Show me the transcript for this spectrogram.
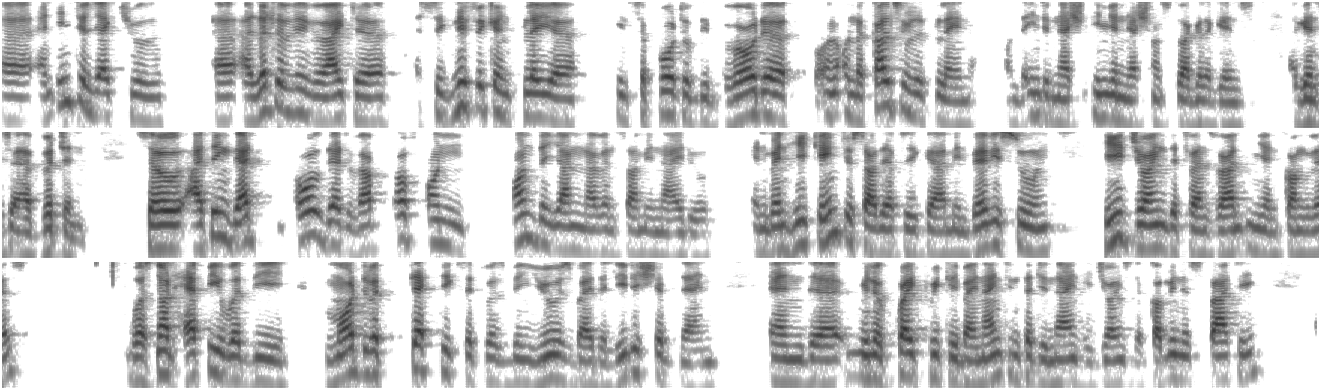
uh, an intellectual, uh, a literary writer, a significant player in support of the broader, on, on the cultural plane, on the international Indian national struggle against against uh, Britain. So I think that all that rubbed off on on the young Naransamy Naidoo. And when he came to South Africa, I mean, very soon he joined the Transvaal Indian Congress. Was not happy with the moderate tactics that was being used by the leadership then, and uh, you know, quite quickly, by 1939, he joins the Communist Party.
